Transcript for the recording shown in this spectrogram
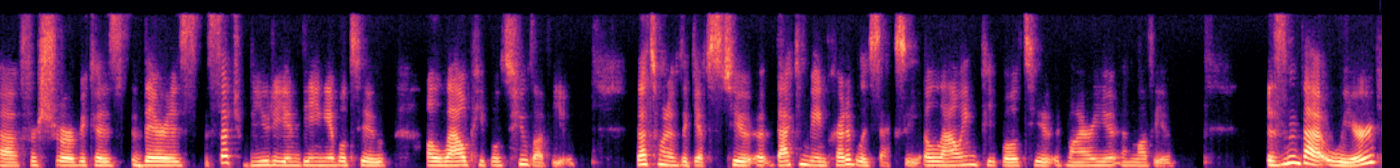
uh, for sure, because there is such beauty in being able to allow people to love you that's one of the gifts too. Uh, that can be incredibly sexy, allowing people to admire you and love you. Isn't that weird?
